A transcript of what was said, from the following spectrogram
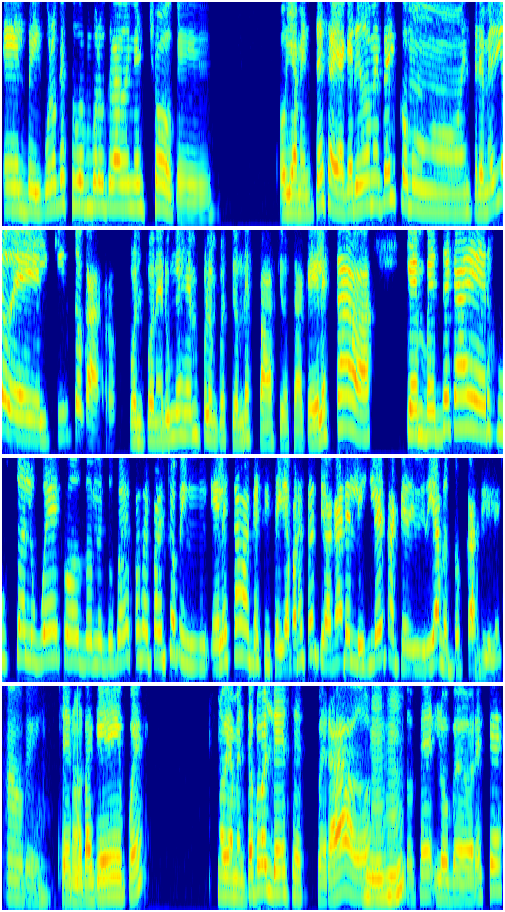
el vehículo que estuvo involucrado en el choque obviamente se había querido meter como entre medio del quinto carro, por poner un ejemplo en cuestión de espacio. O sea, que él estaba, que en vez de caer justo al hueco donde tú puedes pasar para el shopping, él estaba que si seguía para el frente iba a caer en la isleta que dividía los dos carriles. Ah, ok. Se nota que, pues, obviamente por desesperado. Entonces, lo peor es que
